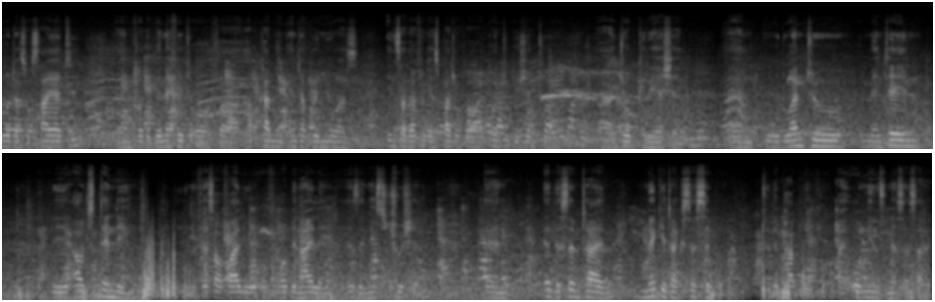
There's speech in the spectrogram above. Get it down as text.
broader society and for the benefit of uh, upcoming entrepreneurs in South Africa as part of our contribution to uh, job creation. And we would want to maintain the outstanding universal value of Robben Island as an institution and at the same time make it accessible to the public by all means necessary.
